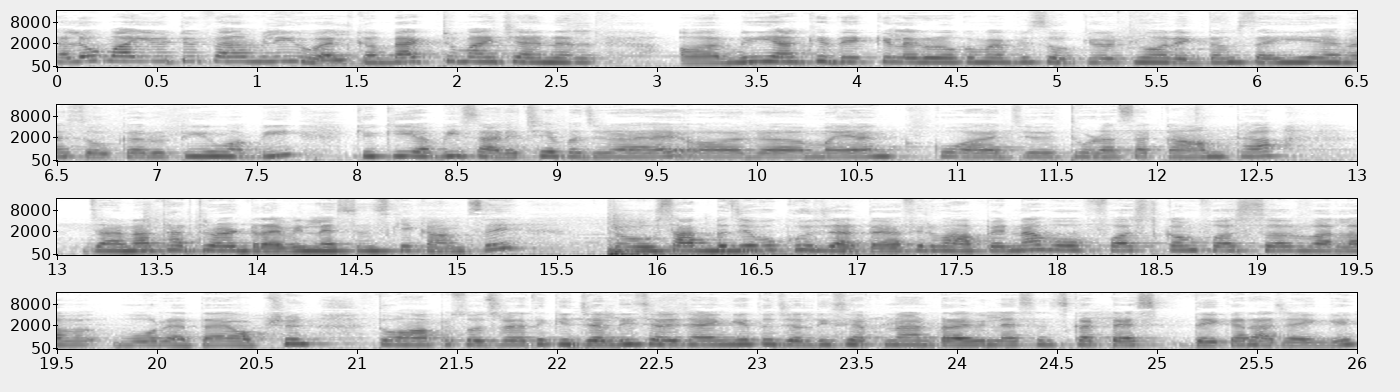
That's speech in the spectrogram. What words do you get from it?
Hello my YouTube family welcome back to my channel और मेरी आँखें देख के लग रहा होगा, मैं अभी सो के उठी हूँ और एकदम सही है, मैं सोकर उठी हूँ अभी, क्योंकि अभी साढ़े छः बज रहा है और मयंक को आज थोड़ा सा काम था, जाना था थोड़ा ड्राइविंग लाइसेंस के काम से। तो सात बजे वो खुल जाता है, फिर वहाँ पे ना वो फ़र्स्ट कम फ़र्स्ट सर्व वाला वो रहता है ऑप्शन तो वहाँ पे सोच रहे थे कि जल्दी चले जाएँगे तो जल्दी से अपना ड्राइविंग लाइसेंस का टेस्ट देकर आ जाएँगे।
